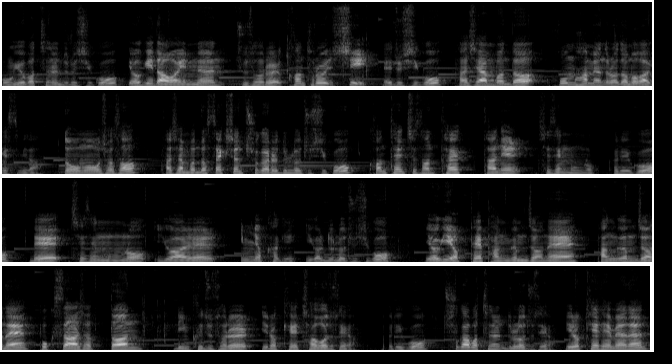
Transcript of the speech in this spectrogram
공유 버튼을 누르시고 여기 나와 있는 주소를 컨트롤 C 해주시고 다시 한 번 더 홈 화면으로 넘어가겠습니다. 넘어오셔서 다시 한 번 더 섹션 추가를 눌러주시고 컨텐츠 선택 단일 재생 목록 그리고 내 재생 목록 URL 입력하기 이걸 눌러주시고 여기 옆에 방금 전에 방금 전에 복사하셨던 링크 주소를 이렇게 적어주세요. 그리고 추가 버튼을 눌러주세요. 이렇게 되면은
